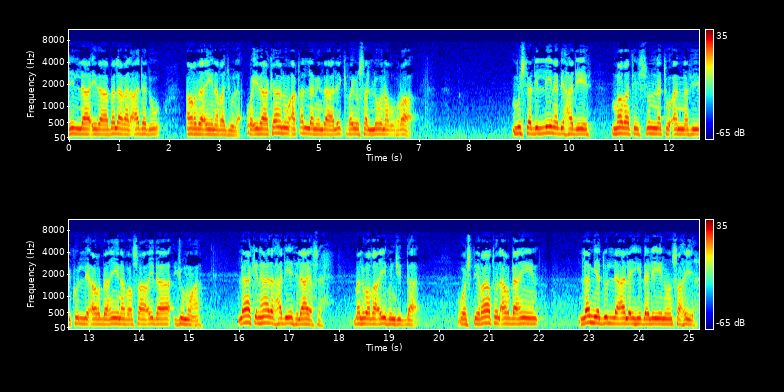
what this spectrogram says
إلا إذا بلغ العدد أربعين رجلا وإذا كانوا أقل من ذلك فيصلون ظهرا. مستدلين بحديث مضت السنة أن في كل أربعين فصاعدا جمعة. لكن هذا الحديث لا يصح بل هو ضعيف جدا. واشتراط الأربعين لم يدل عليه دليل صحيح.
